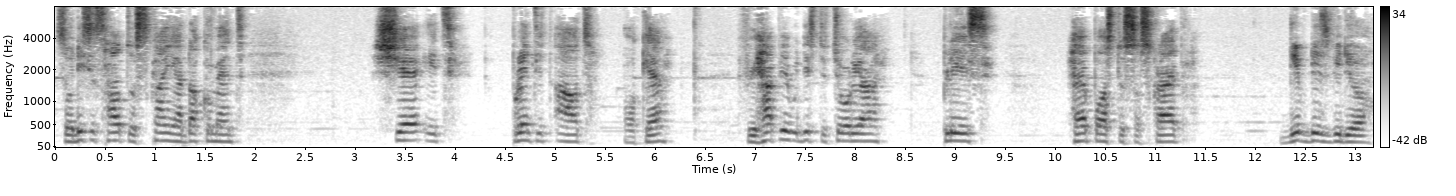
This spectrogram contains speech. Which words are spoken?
So this is how to scan your document. Share it. Print it out. Okay? If you're happy with this tutorial please help us to subscribe. Give this video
